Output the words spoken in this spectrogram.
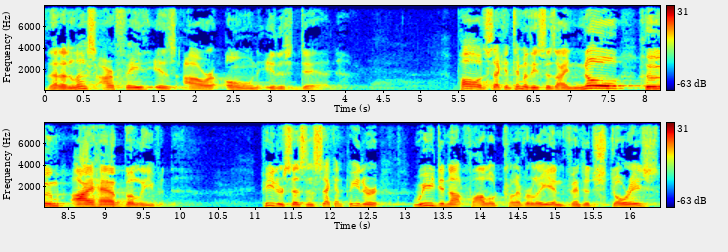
that unless our faith is our own, it is dead. Paul in 2 Timothy says, I know whom I have believed. Peter says in 2 Peter, we did not follow cleverly invented stories,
